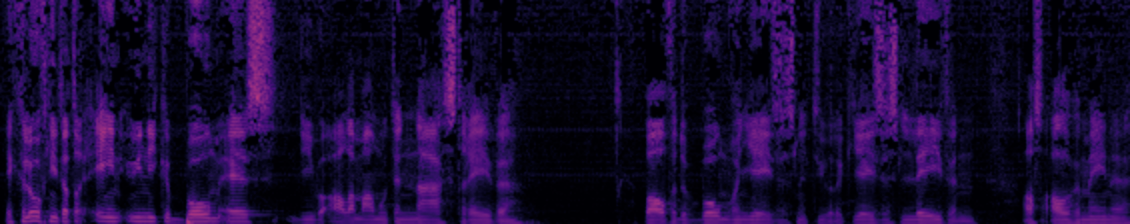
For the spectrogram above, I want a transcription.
Ik geloof niet dat er één unieke boom is die we allemaal moeten nastreven. Behalve de boom van Jezus natuurlijk. Jezus leven als algemene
